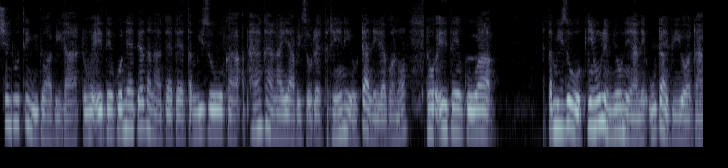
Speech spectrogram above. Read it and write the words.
ရှင်တို့သိပြီးသွားပြီလားဒေါ်အေတင်ကိုနဲ့ပြဿနာတက်တဲ့သမီးဆိုးကအဖမ်းခံလိုက်ရပြီဆိုတဲ့သတင်းတွေကိုတက်နေတယ်ပေါ့နော်ဒေါ်အေတင်ကိုကသမီးဆိုးကိုပြင်ဦးလင်မျိုးနေရနေဥတိုက်ပြီးတော့ဒါ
